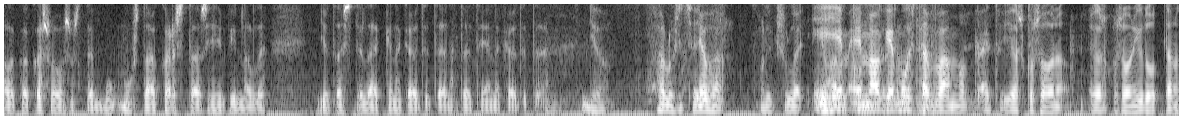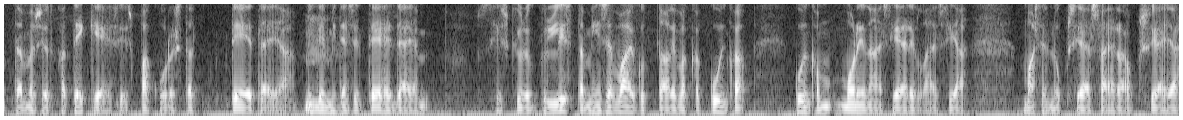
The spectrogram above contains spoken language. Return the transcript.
alkaa kasvaa sellaista mu- mustaa karstaa siihen pinnalle, jota sitten lääkkeenä käytetään tai teenä käytetään. Joo. Haluaisitko sä, Juha, oliko sulle Ei, en, en mä oikein muista vaan, mutta et joskus, on, joskus on jututtanut tämmöisiä, jotka tekee siis pakurista teetä ja miten, mm. miten se tehdään. Ja siis kyllä, kyllä lista, mihin se vaikuttaa, oli vaikka kuinka, kuinka moninaisia erilaisia masennuksia ja sairauksia ja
